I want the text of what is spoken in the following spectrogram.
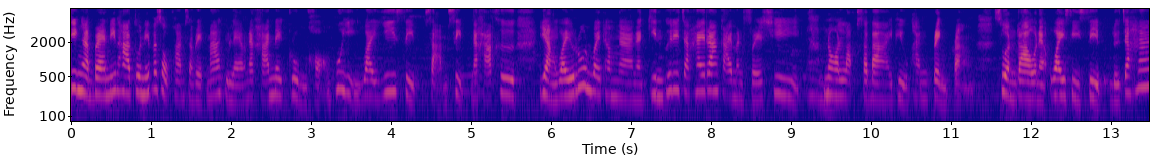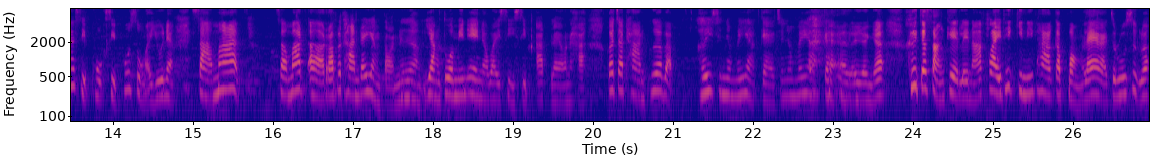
ริงๆอะแบรนด์นิพาตัวนี้ประสบความสำเร็จมากอยู่แล้วนะคะ ในกลุ่มของผู้หญิงวัย 20 30 นะคะ คืออย่างวัยรุ่นวัยทำงานนะกินเพื่อที่จะให้ร่างกายมันเฟรชชี่นอนหลับสบาย ผิวพรรณเปล่งปลั่ง ส่วนเราเนี่ยวัย 40 หรือจะ 50 60 ผู้สูงอายุเนี่ยสามารถสามารถเอ่อรับประทานได้อย่างต่อเนื่อง อย่างตัวมิ้นเองเนี่ยวัย 40 อัพแล้วนะคะ ก็จะทานเพื่อแบบ เฮ้ยฉันยังไม่อยากแก่ฉันยังไม่อยากแก่อะไรอย่างเงี้ย คือจะสังเกตเลยนะ ใครที่กินนิพากระป๋องแรกอะจะรู้สึกว่า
